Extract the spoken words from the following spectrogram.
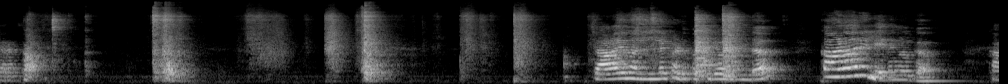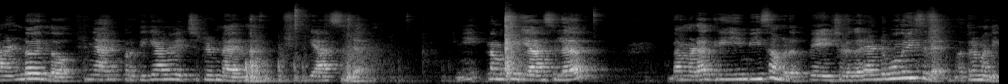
ഇറക്കാം. ചായ നല്ല കടുപ്പത്തിൽ വന്നിട്ടുണ്ട്. കാണാനില്ലേ നിങ്ങൾക്ക്? കണ്ടോ എന്തോ? ഞാൻ ഇപ്പുറത്തേക്കാണ് വെച്ചിട്ടുണ്ടായിരുന്നത് ഗ്യാസിൽ ഇനി നമുക്ക് ഗ്യാസിൽ നമ്മുടെ ഗ്രീൻ പീസ് അങ്ങോട്ട് വേവിച്ചെടുക്കുക രണ്ട് മൂന്ന് പീസിൽ. അത്ര മതി.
